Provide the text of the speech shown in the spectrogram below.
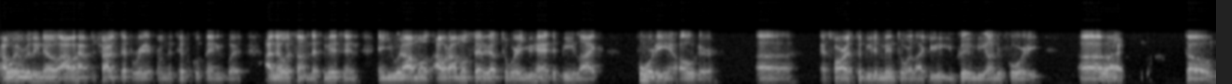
I wouldn't really know. I would have to try to separate it from the typical things, but I know it's something that's missing. And you would almost, I would almost set it up to where you had to be like 40 and older, uh, as far as to be the mentor. Like you, you couldn't be under 40. Uh, right. So,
